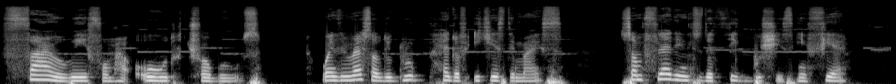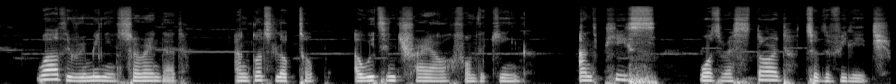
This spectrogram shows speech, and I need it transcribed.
far away from her old troubles. When the rest of the group heard of Ike's demise, some fled into the thick bushes in fear, while the remaining surrendered and got locked up awaiting trial from the king. And peace was restored to the village.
